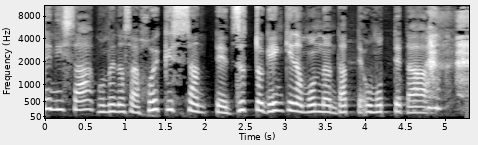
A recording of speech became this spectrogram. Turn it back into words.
手にさごめんなさい保育士さんってずっと元気なもんなんだって思ってた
